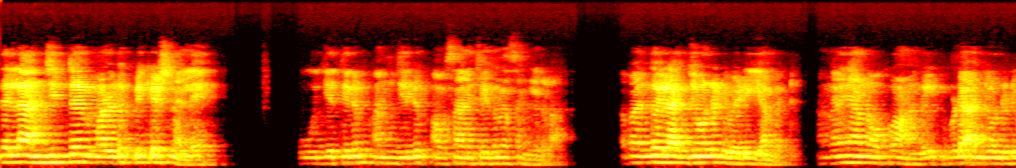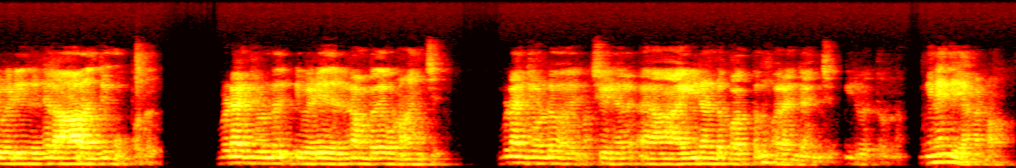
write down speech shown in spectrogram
ഇതെല്ലാം അഞ്ചിന്റെ മൾട്ടിപ്ലിക്കേഷൻ അല്ലേ? പൂജ്യത്തിലും അഞ്ചിലും അവസാനിച്ചേക്കുന്ന സംഖ്യകളാണ്. അപ്പോൾ എന്തായാലും അഞ്ച് കൊണ്ട് ഡിവൈഡ് ചെയ്യാൻ പറ്റും. അങ്ങനെ ഞാൻ നോക്കുവാണെങ്കിൽ ഇവിടെ അഞ്ച് കൊണ്ട് ഡിവൈഡ് ചെയ്ത് കഴിഞ്ഞാൽ ആറ് അഞ്ച് മുപ്പത്. ഇവിടെ അഞ്ച് കൊണ്ട് ഡിവൈഡ് ചെയ്ത് കഴിഞ്ഞാൽ ഒമ്പത് ഗുണം അഞ്ച്. ഇവിടെ അഞ്ച് കൊണ്ട് വെച്ച് കഴിഞ്ഞാൽ ഈ രണ്ട് പത്തും ഒരു അഞ്ച് ഇരുപത്തൊന്ന്. ഇങ്ങനെയും ചെയ്യാം കേട്ടോ.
